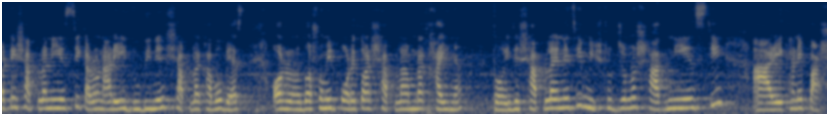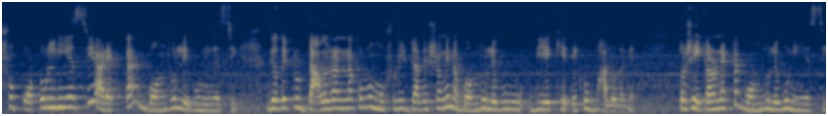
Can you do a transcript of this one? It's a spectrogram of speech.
আটে শাপলা নিয়ে এসেছি, কারণ আর এই দুদিনের শাপলা খাব, ব্যাস। দশমীর পরে তো আর শাপলা আমরা খাই না। তো এই যে শাপলা এনেছি, মিষ্টুর জন্য শাক নিয়ে এসেছি, আর এখানে পাঁচশো পটল নিয়ে এসেছি, আর একটা গন্ধ লেবু নিয়ে এসেছি। যেহেতু একটু ডাল রান্না করব, মুসুরির ডালের সঙ্গে না গন্ধ লেবু দিয়ে খেতে খুব ভালো লাগে। তো সেই কারণে একটা গন্ধ লেবু নিয়ে এসেছি।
